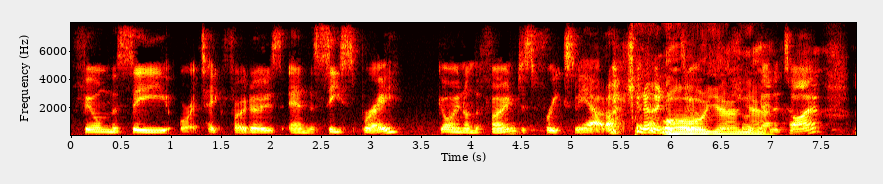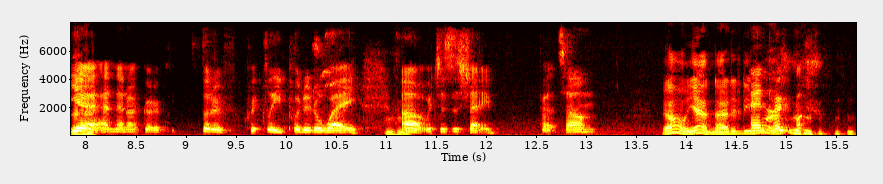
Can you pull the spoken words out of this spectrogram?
film the sea or I take photos and the sea spray going on the phone just freaks me out. I can only Oh, do it yeah, for a short yeah. amount of time. Yeah, and then I've got to sort of quickly put it away, Mm-hmm. uh, which is a shame. But um, Oh yeah, not anymore. Pokemon-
